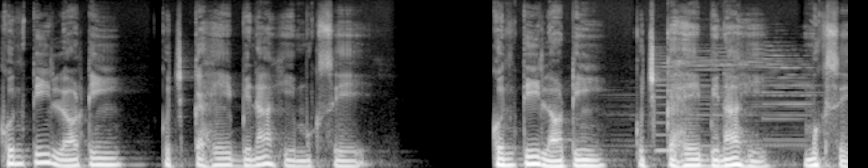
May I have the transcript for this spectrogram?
कुंती लौटी कुछ कहे बिना ही मुख से। कुंती लौटी, कुछ कहे बिना ही मुख से।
